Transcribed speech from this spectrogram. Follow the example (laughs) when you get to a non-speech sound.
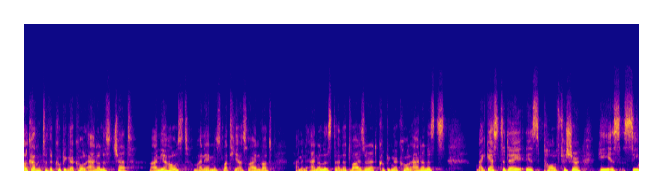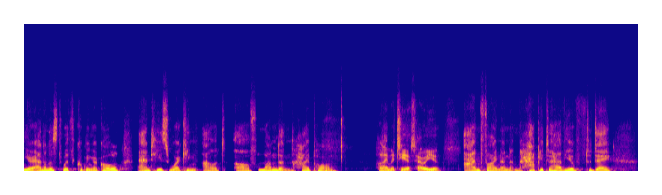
Welcome to the KuppingerCole Analyst Chat. I'm your host. My name is Matthias Reinwarth. I'm an analyst and advisor at KuppingerCole Analysts. My guest today is Paul Fisher. He is senior analyst with KuppingerCole and he's working out of London. Hi, Paul. Hi, Matthias. How are you? I'm fine and I'm happy to have you today.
